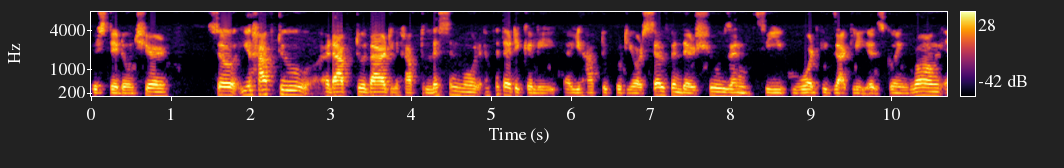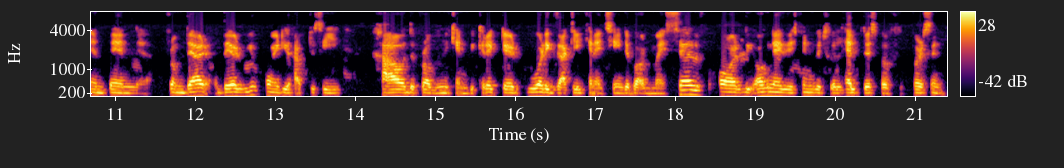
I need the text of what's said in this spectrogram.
which they don't share. So you have to adapt to that. You have to listen more empathetically. Uh, you have to put yourself in their shoes and see what exactly is going wrong, and then uh, from their their viewpoint, you have to see how the problem can be corrected. What exactly can I change about myself or the organization, which will help this person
